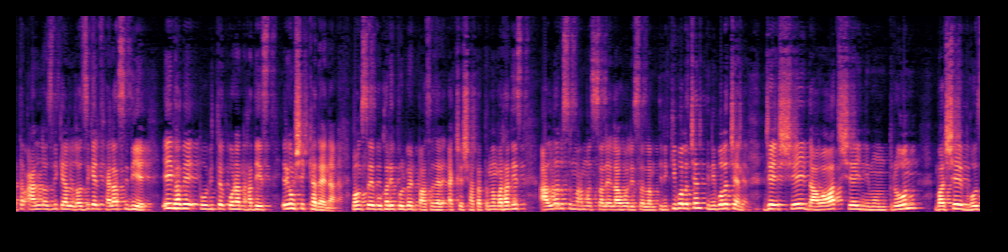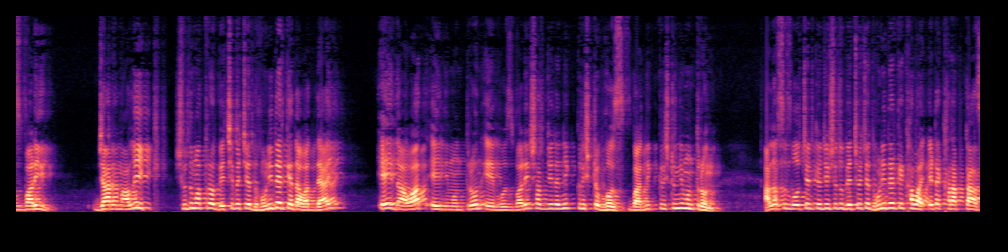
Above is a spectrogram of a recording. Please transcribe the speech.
এত আনলজিক্যাল লজিক্যাল ফেলাসি দিয়ে এইভাবে পবিত্র কোরআন, হাদিস এরকম শিক্ষা দেয় না। বংশ বুখারি খুলবেন পাঁচ হাজার একশো সাতাত্তর নম্বর হাদিস আল্লাহ রসুল মোহাম্মদ সাল্লাহ আলি সাল্লাম তিনি কি বলেছেন? তিনি বলেছেন যে সেই দাওয়াত, সেই নিমন্ত্রণ বা সেই ভোজবাড়ি যার মালিক শুধুমাত্র বেছে বেছে ধনীদেরকে দাওয়াত দেয়, এই দাওয়াত, এই নিমন্ত্রণ, এই ভোজবাড়ির সবচেয়ে নিকৃষ্ট ভোজ বা নিকৃষ্ট নিমন্ত্রণ। আল্লাহ রসুল বলছেন, কেউ যে শুধু বেছে বেছে ধনীদেরকে খাওয়ায়, এটা খারাপ কাজ।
